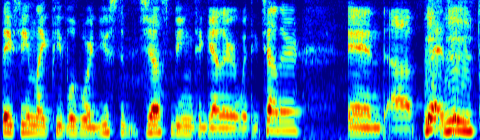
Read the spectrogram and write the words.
they seem like people who are used to just being together with each other, and uh, yeah, it's just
